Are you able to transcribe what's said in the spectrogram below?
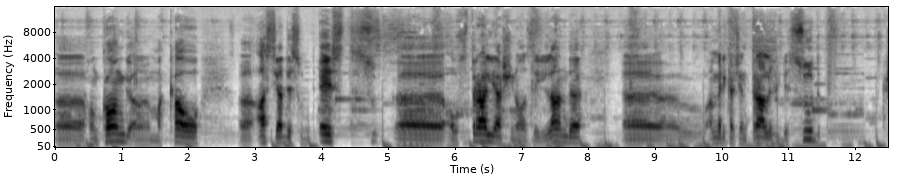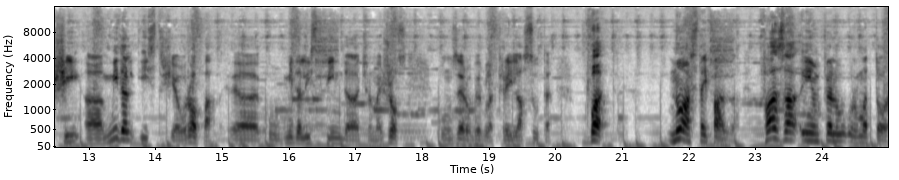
uh, Hong Kong, uh, Macau, uh, Asia de Sud-Est, su- uh, Australia și Noua Zeelandă, uh, America Centrală și de Sud și uh, Middle East și Europa, uh, cu Middle East fiind uh, cel mai jos, cu un 0,3%. But, nu asta e faza. Faza e în felul următor.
